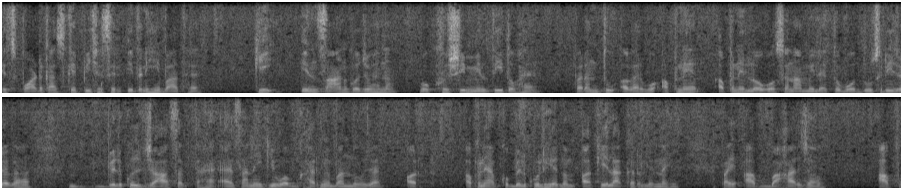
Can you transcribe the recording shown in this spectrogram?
इस पॉडकास्ट के पीछे सिर्फ़ इतनी ही बात है कि इंसान को जो है ना, वो खुशी मिलती तो है, परंतु अगर वो अपने अपने लोगों से ना मिले तो वो दूसरी जगह बिल्कुल जा सकता है। ऐसा नहीं कि वो अब घर में बंद हो जाए और अपने आप को बिल्कुल ही एकदम अकेला कर ले। नहीं। भाई, आप बाहर जाओ, आप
